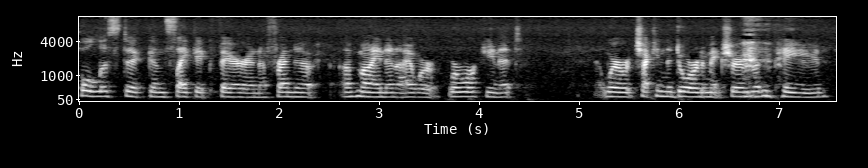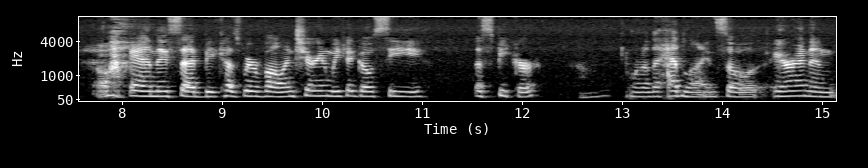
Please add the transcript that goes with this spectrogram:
holistic and psychic fair, and a friend of, of mine and I were, were working it. We were checking the door to make sure everybody paid. Oh. And they said because we're volunteering, we could go see a speaker, one of the headlines. So Erin and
